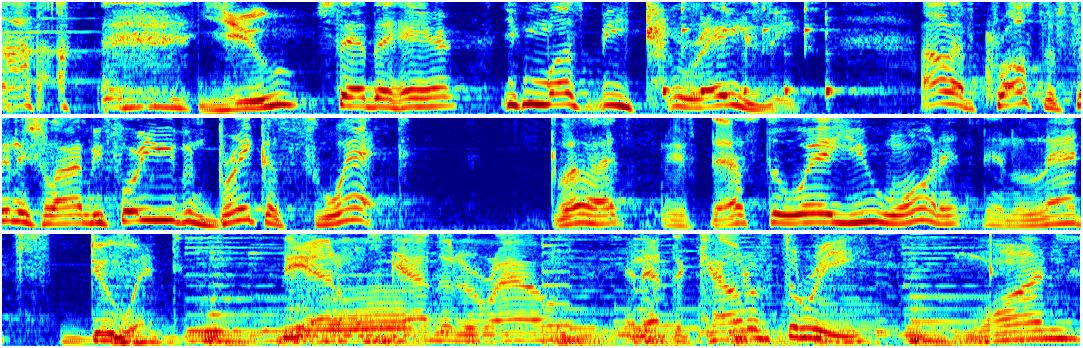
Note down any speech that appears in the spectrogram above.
you, said the hare, you must be crazy. I'll have crossed the finish line before you even break a sweat. But if that's the way you want it, then let's do it. The animals gathered around, and at the count of three, one,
